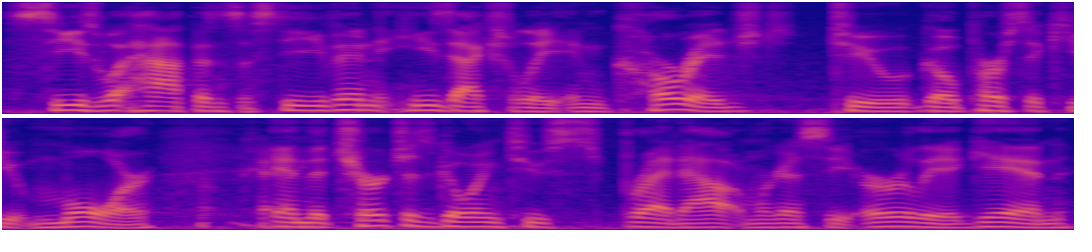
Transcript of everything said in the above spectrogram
sees what happens to Stephen. He's actually encouraged to go persecute more. Okay. And the church is going to spread out. And we're going to see early again,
